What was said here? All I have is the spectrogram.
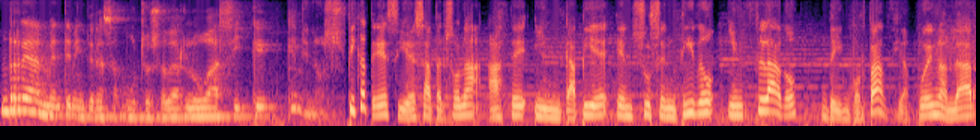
realmente me interesa mucho saberlo, así que qué menos. Fíjate si esa persona hace hincapié en su sentido inflado de importancia. Pueden hablar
